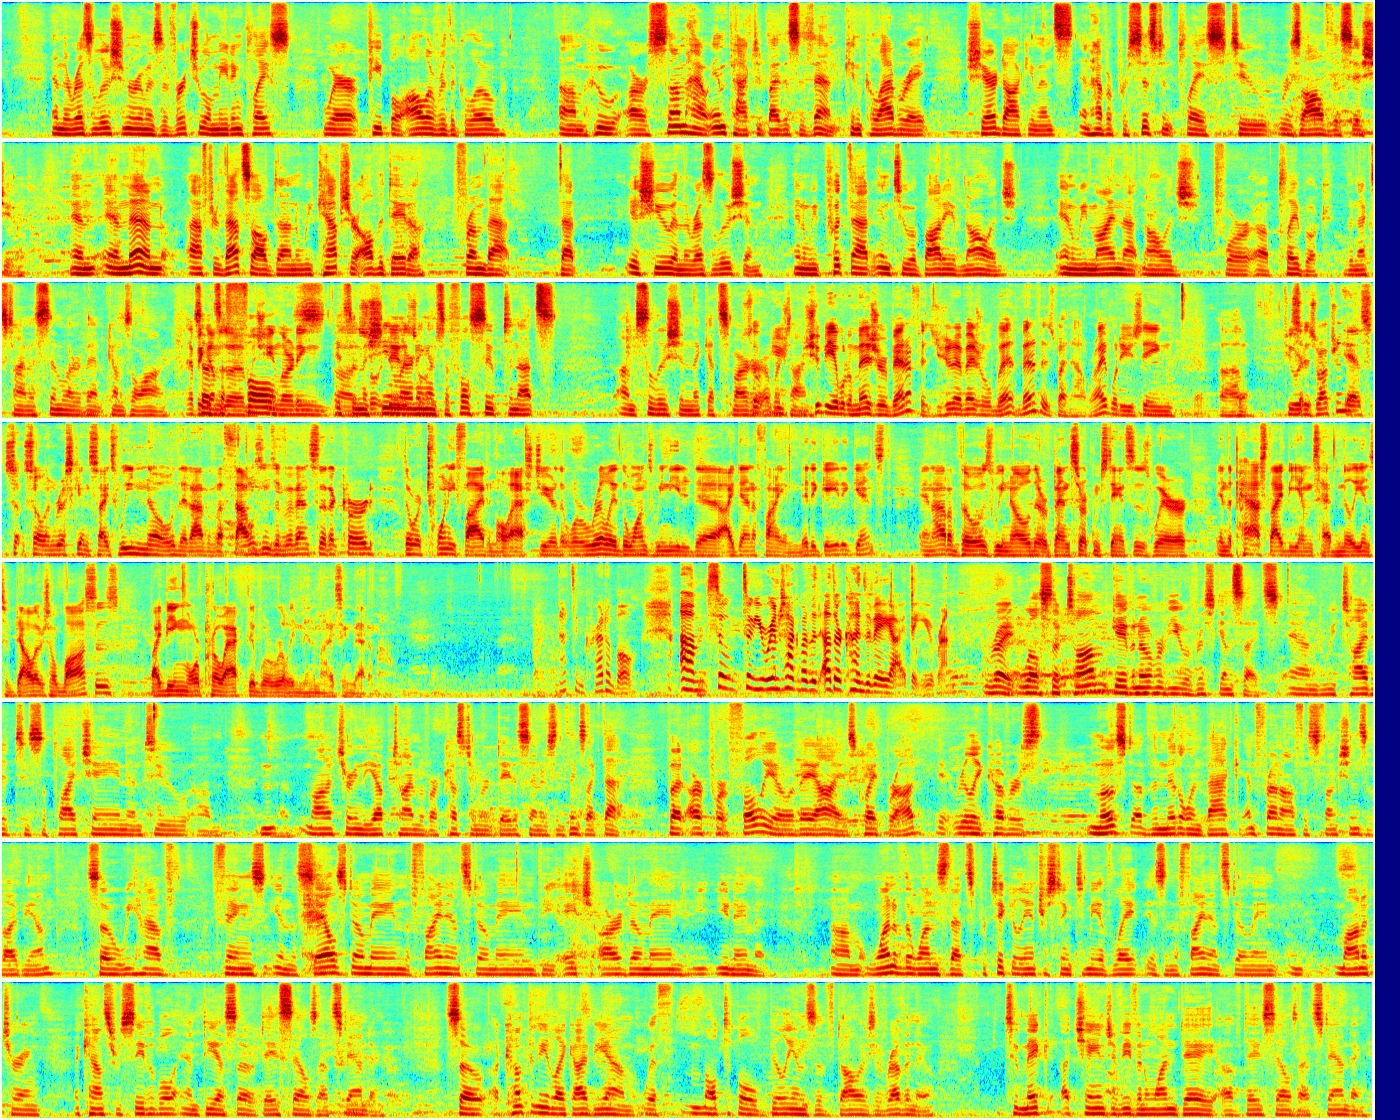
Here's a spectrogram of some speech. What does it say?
And the resolution room is a virtual meeting place where people all over the globe um, who are somehow impacted by this event can collaborate, share documents, and have a persistent place to resolve this issue. And, and then, after that's all done, we capture all the data from that, that issue and the resolution, and we put that into a body of knowledge, and we mine that knowledge for a playbook the next time a similar event comes along. That so becomes a, a full, machine learning It's uh, a machine learning, source. it's a full soup to nuts um, solution that gets smarter so over you time. You should be able to measure benefits. You should have measurable be benefits by now, right? What are you seeing? Uh, yeah. Fewer so, disruptions? Yes, so, so, in Risk Insights, we know that out of the thousands of events that occurred, there were 25 in the last year that were really the ones we needed to identify and mitigate against. And out of those, we know there have been circumstances where in the past, IBM's had millions of dollars of losses. By being more proactive, we're really minimizing that amount. That's incredible. Um, so, so you were going to talk about the other kinds of AI that you run. Right, well, so Tom gave an overview of Risk Insights, and we tied it to supply chain and to um, monitoring the uptime of our customer data centers and things like that. But our portfolio of AI is quite broad. It really covers most of the middle and back and front office functions of IBM. So we have things in the sales domain, the finance domain, the HR domain, you name it. Um, one of the ones that's particularly interesting to me of late is in the finance domain, monitoring accounts receivable and DSO, day sales outstanding. So a company like IBM with multiple billions of dollars of revenue, to make a change of even one day of day sales outstanding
